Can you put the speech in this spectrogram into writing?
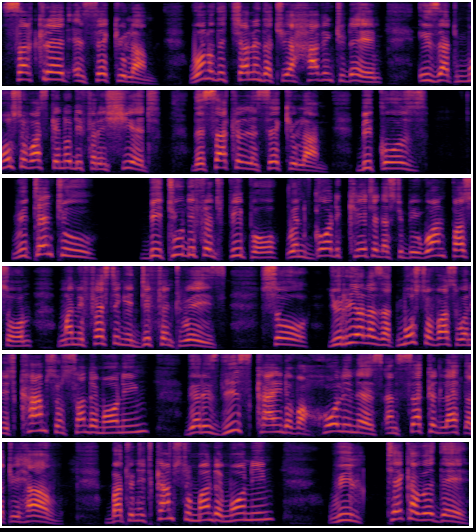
sacred and secular. One of the challenges that we are having today is that most of us cannot differentiate the sacred and secular because we tend to be two different people when God created us to be one person manifesting in different ways. So you realize that most of us, when it comes on Sunday morning, there is this kind of a holiness and sacred life that we have. But when it comes to Monday morning, we'll take away the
